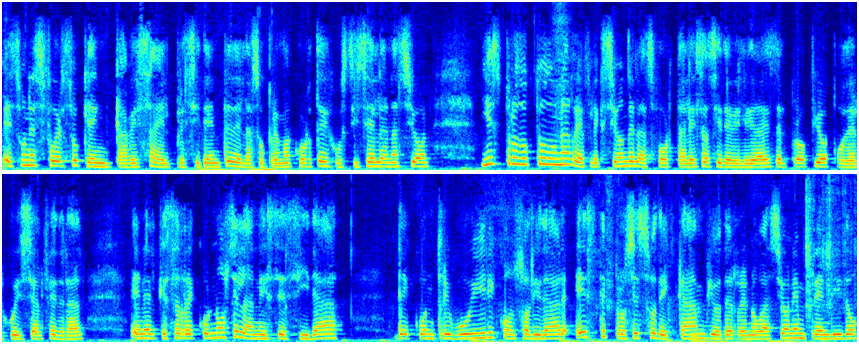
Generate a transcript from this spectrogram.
Es un esfuerzo que encabeza el presidente de la Suprema Corte de Justicia de la Nación y es producto de una reflexión de las fortalezas y debilidades del propio Poder Judicial Federal en el que se reconoce la necesidad de contribuir y consolidar este proceso de cambio, de renovación emprendido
